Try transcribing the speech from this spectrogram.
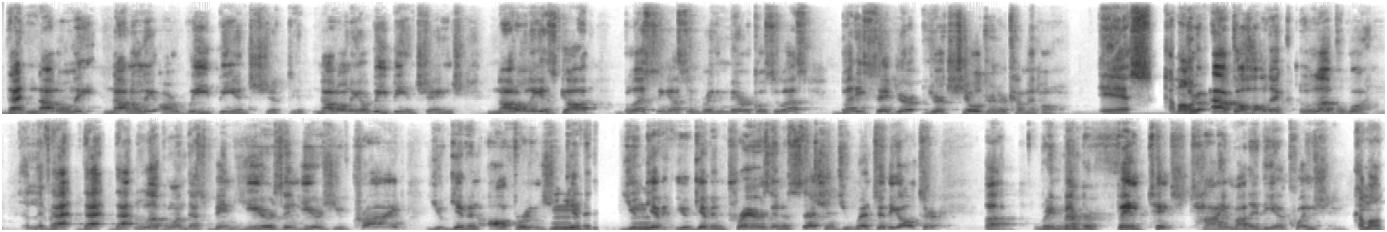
that not only not only are we being shifted, not only are we being changed, not only is God blessing us and bringing miracles to us, but he said your your children are coming home. Yes, come on. Your alcoholic loved one. Deliver. That that that loved one that's been years and years. You've cried. You've given offerings. You've mm. given you mm. give you given prayers, intercessions. You went to the altar. Uh, remember, faith takes time out of the equation. Come on.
